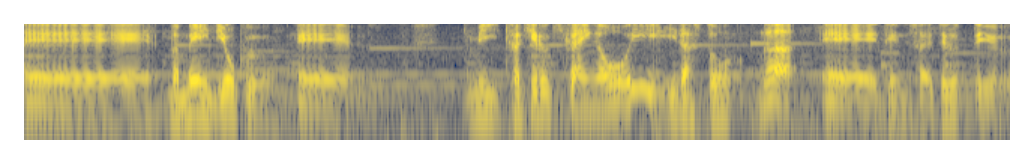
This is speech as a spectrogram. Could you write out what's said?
えー、まあ、メインでよく、えー、見かける機会が多いイラストが、えー、展示されてるっていう、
